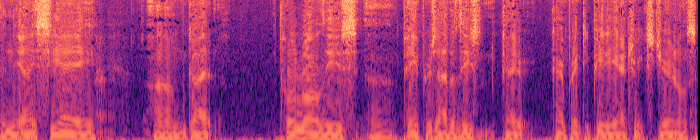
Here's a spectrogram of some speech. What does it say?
in the ICA um, got pulled all these uh, papers out of these chiropractic pediatrics journals,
